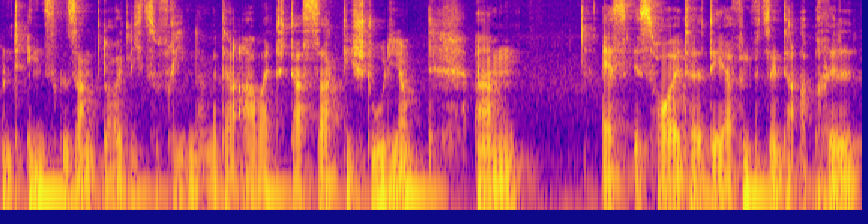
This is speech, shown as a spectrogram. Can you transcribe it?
und insgesamt deutlich zufriedener mit der Arbeit. Das sagt die Studie. Ähm, es ist heute der 15. April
